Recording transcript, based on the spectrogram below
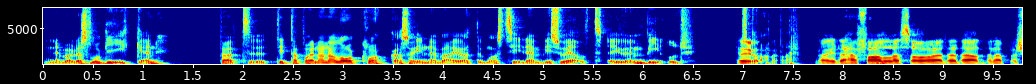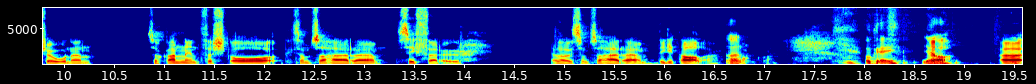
innebördeslogiken. För att titta på en analog klocka så innebär ju att du måste se den visuellt. Det är ju en bild Jo, jo, och i det här fallet så är det där, den här personen så kan inte förstå liksom så här äh, sifferur. Eller liksom så här äh, digitala Ja. klockor. Okej, ja. Äh,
